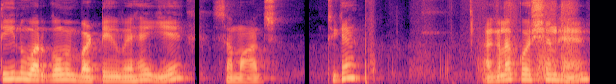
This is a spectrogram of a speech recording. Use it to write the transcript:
तीन वर्गों में बटे हुए हैं ये समाज। ठीक है? अगला क्वेश्चन है,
